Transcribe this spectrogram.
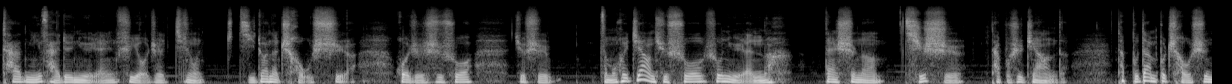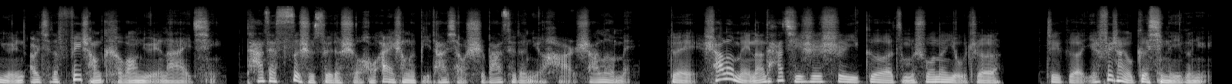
他尼采对女人是有着这种极端的仇视啊，或者是说，就是怎么会这样去说说女人呢？但是呢，其实他不是这样的。他不但不仇视女人，而且他非常渴望女人的爱情。他在四十岁的时候爱上了比他小十八岁的女孩莎乐美。对莎乐美呢，她其实是一个怎么说呢？有着这个也是非常有个性的一个女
